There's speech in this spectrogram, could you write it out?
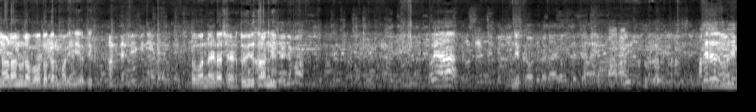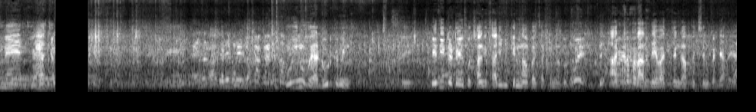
ਨਾੜਾ ਨੂੜਾ ਬਹੁਤ ਆ ਕਰਮ ਵਾਲੀ ਯਾਰ ਦੇਖੋ। ਹਵਾਨਾ ਜਿਹੜਾ ਸਾਈਡ ਤੋਂ ਵੀ ਦਿਖਾ ਦਿੰਦੇ ਦੇਖੋ। ਦੂਈ ਨੂੰ ਹੋਇਆ ਡੂਢ ਕੁ ਮਹੀਨਾ। ਤੇ ਇਹਦੀ ਡਿਟੇਲ ਪੁੱਛਾਂਗੇ? ਸਾਰੀ ਵੀ ਕਿੰਨਾ ਪੈਸਾ ਕਿੰਨਾ ਦੁੱਧ? ਤੇ ਆਰਡਰ ਬੜਾ ਦੇਵਾ ਚੰਗਾ ਪਿੱਛੇ ਨੂੰ ਕੱਢਿਆ ਹੋਇਆ।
